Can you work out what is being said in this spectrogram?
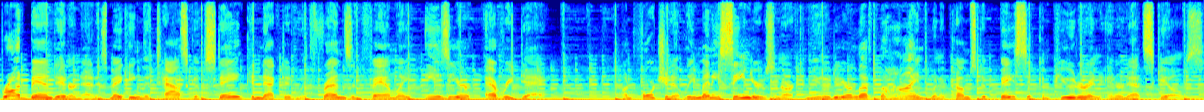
Broadband internet is making the task of staying connected with friends and family easier every day. Unfortunately, many seniors in our community are left behind when it comes to basic computer and internet skills.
